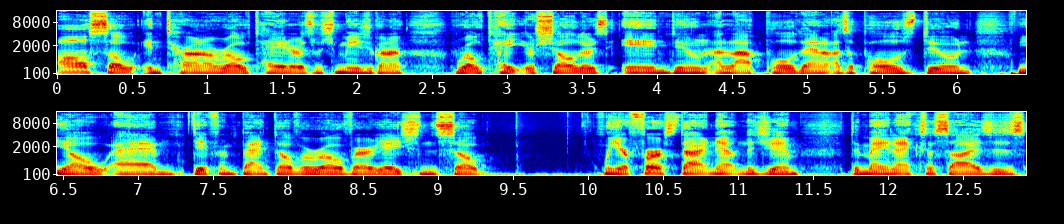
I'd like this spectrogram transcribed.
also internal rotators, which means you're gonna rotate your shoulders in doing a lat pull down as opposed to doing you know um, different bent over row variations. So when you're first starting out in the gym, the main exercises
